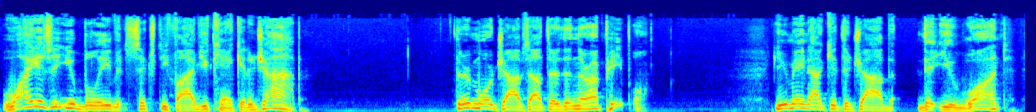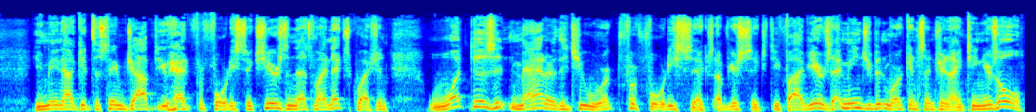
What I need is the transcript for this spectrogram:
Why is it you believe at 65 you can't get a job? There are more jobs out there than there are people. You may not get the job that you want. You may not get the same job that you had for 46 years. And that's my next question. What does it matter that you worked for 46 of your 65 years? That means you've been working since you're 19 years old.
